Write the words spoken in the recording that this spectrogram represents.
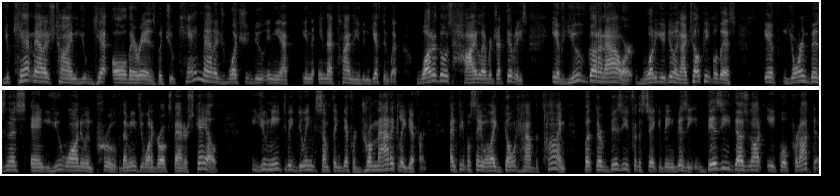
you can't manage time. You get all there is, but you can manage what you do in the in in that time that you've been gifted with. What are those high leverage activities? If you've got an hour, what are you doing? I tell people this: if you're in business and you want to improve, that means you want to grow, expand, or scale, you need to be doing something different, dramatically different. And people say, well, I don't have the time, but they're busy for the sake of being busy. Busy does not equal productive.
